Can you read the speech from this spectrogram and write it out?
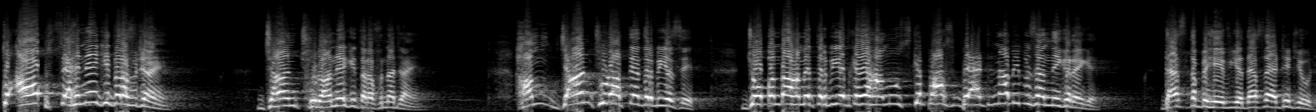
تو آپ سہنے کی طرف جائیں، جان چھڑانے کی طرف نہ جائیں۔ ہم جان چھڑاتے ہیں تربیت سے۔ جو بندہ ہمیں تربیت کرے ہم اس کے پاس بیٹھنا بھی پسند نہیں کریں گے۔ That's the behaviour that's the attitude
